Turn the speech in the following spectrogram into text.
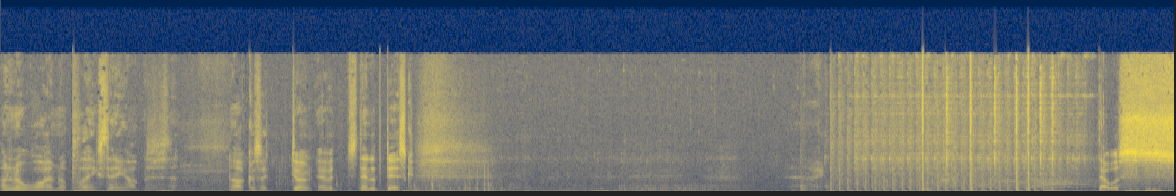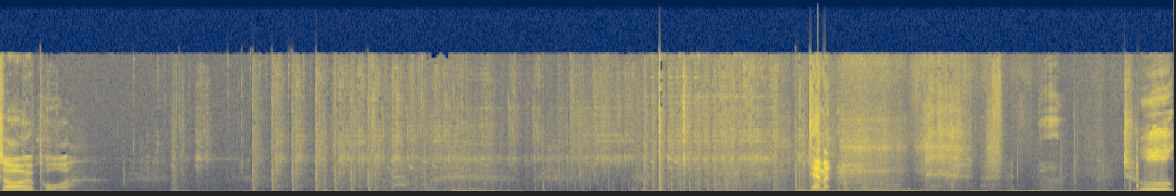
I don't know why I'm not playing standing up. No, oh, because I don't have a stand-up desk. That was so poor. Damn it! Two.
